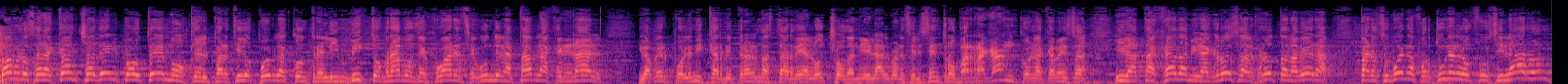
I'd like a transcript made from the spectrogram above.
Vámonos a la cancha del Cuauhtémoc, que el partido Puebla contra el invicto Bravos de Juárez, segundo en la tabla general. Iba a haber polémica arbitral más tarde al 8, Daniel Álvarez, el centro Barragán con la cabeza y la tajada milagrosa de Alfredo Talavera. Para su buena fortuna lo fusilaron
